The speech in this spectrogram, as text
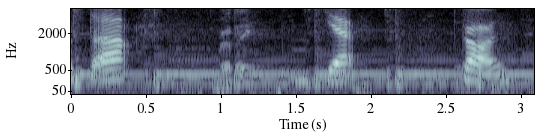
Start. Ready? Yeah. Go.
